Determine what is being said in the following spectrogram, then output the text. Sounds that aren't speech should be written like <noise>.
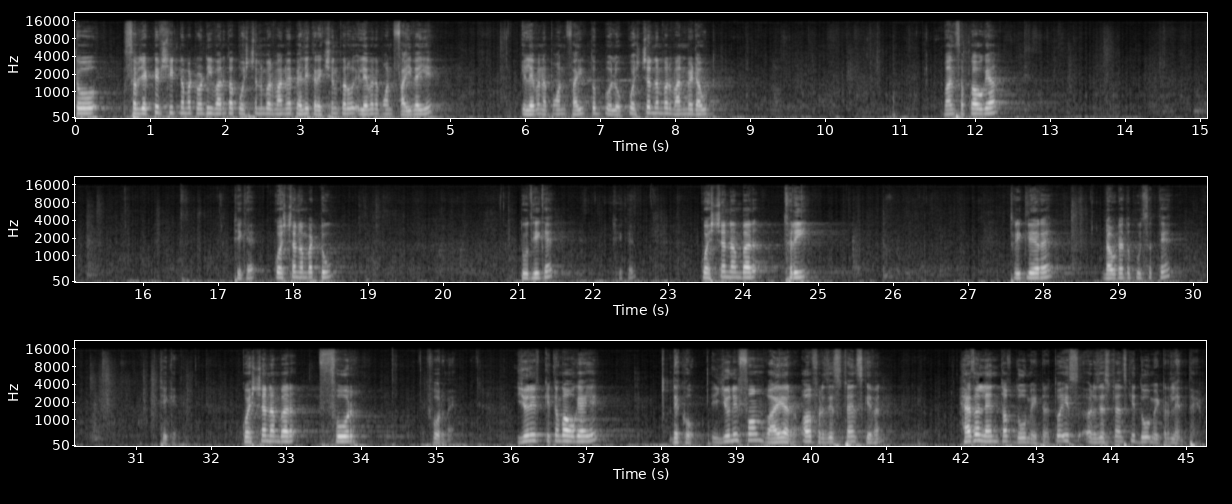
तो subjective sheet number twenty one का question number one में पहले करेक्शन करो इलेवन अपॉइंट फाइव है ये। इलेवन अपॉइंट फाइव तो बोलो क्वेश्चन नंबर वन में डाउट वन सबका हो गया। ठीक है क्वेश्चन नंबर टू टू ठीक है? ठीक है। Question number three three clear है? डाउट है तो पूछ सकते हैं। ठीक है। क्वेश्चन नंबर फोर फोर में। यूनिट कितनों का हो गया ये? देखो uniform wire of resistance given has a length of दो मीटर तो इस रेजिस्टेंस की दो मीटर लेंथ है।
